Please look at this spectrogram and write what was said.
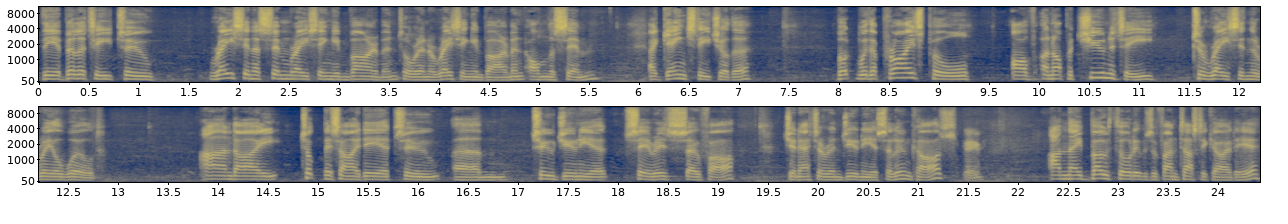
the ability to race in a sim racing environment or in a racing environment on the sim against each other, but with a prize pool of an opportunity to race in the real world. And I took this idea to um, two junior series so far, Ginetta and Junior Saloon Cars Okay. and they both thought it was a fantastic idea.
